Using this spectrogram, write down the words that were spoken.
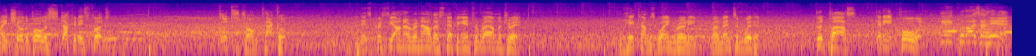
Made sure the ball is stuck at his foot. Good strong tackle. And it's Cristiano Ronaldo stepping in for Real Madrid. And here comes Wayne Rooney, momentum with him. Good pass, getting it forward. The equaliser here.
